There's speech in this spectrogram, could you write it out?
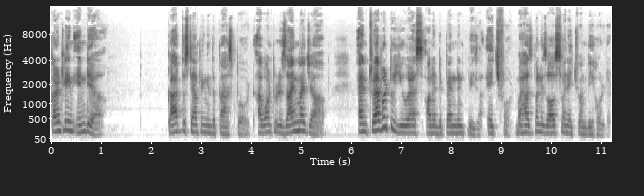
Currently in India, got the stamping in the passport. I want to resign my job and travel to US on a dependent visa, H4. My husband is also an H1B holder.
